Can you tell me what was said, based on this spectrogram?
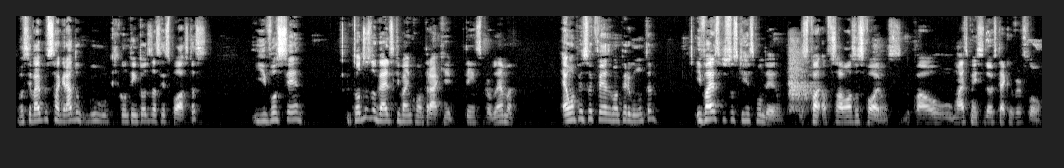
Você vai pro sagrado Google que contém todas as respostas. E você. Todos os lugares que vai encontrar que tem esse problema, é uma pessoa que fez uma pergunta e várias pessoas que responderam. Os, os famosos fóruns, do qual o mais conhecido é o Stack Overflow.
